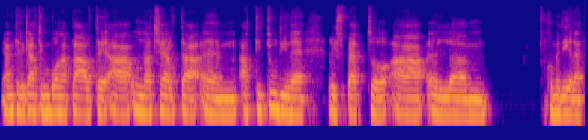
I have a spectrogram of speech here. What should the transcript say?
è anche legato in buona parte a una certa um, attitudine rispetto a il, come dire,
